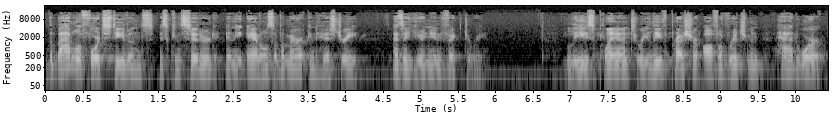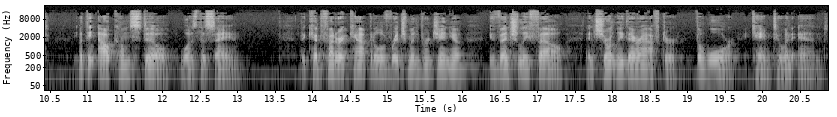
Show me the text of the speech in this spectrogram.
The Battle of Fort Stevens is considered in the annals of American history as a Union victory. Lee's plan to relieve pressure off of Richmond had worked, but the outcome still was the same. The Confederate capital of Richmond, Virginia, eventually fell, and shortly thereafter, the war came to an end.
